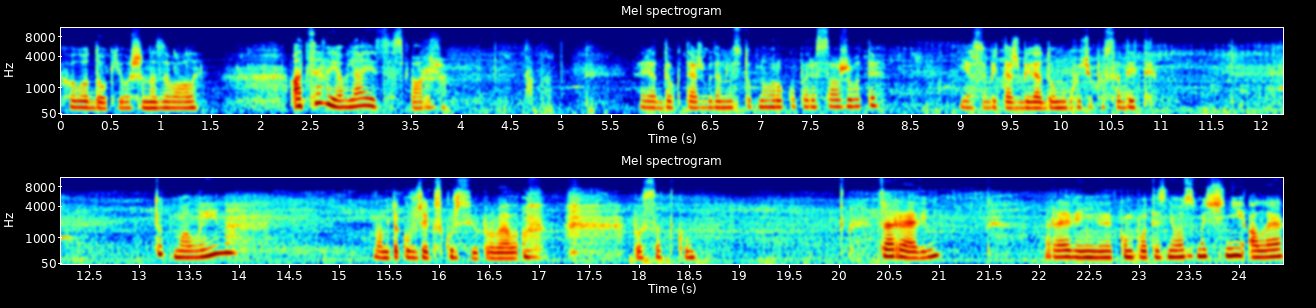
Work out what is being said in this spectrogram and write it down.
Холодок його ще називали. А це виявляється спаржа. Рядок теж будемо наступного року пересаджувати. Я собі теж біля дому хочу посадити. Тут малина. Вам таку вже екскурсію провела по садку. Це ревінь. Ревінь, е, компоти з нього смачні, але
